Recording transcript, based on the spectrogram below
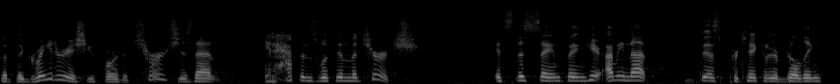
But the greater issue for the church is that it happens within the church. It's the same thing here. I mean, not this particular building,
